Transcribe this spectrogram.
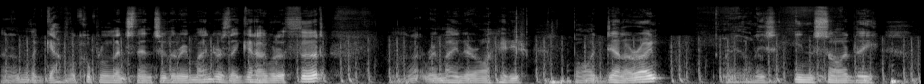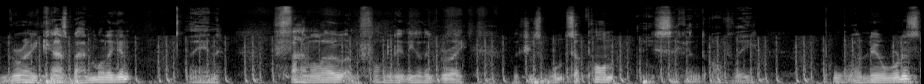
And another gap of a couple of lengths then to the remainder as they get over to third. And that remainder are headed by Deloraine. On his inside, the grey Casban Mulligan. Then Fanlow, and finally the other grey, which is Once Upon, the second of the Paul O'Neill runners.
